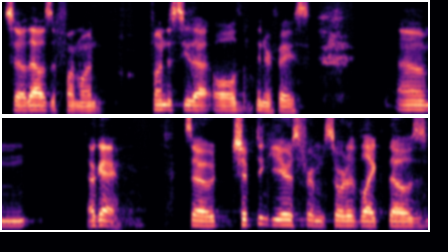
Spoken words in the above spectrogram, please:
so that was a fun one. Fun to see that old interface. Um, okay so shifting gears from sort of like those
